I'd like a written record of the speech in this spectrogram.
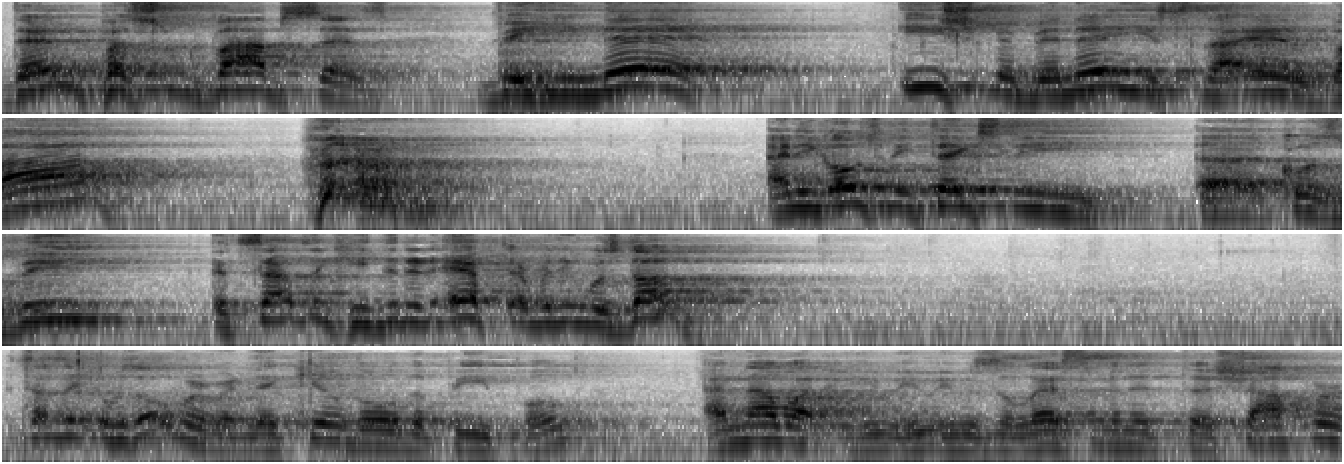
Then Pasuk Vav says, "Vehine ish Yisrael ba," and he goes and he takes the uh. It sounds like he did it after everything was done. It sounds like it was over already. They killed all the people, and now what? He, he, he was a last minute uh, shopper.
